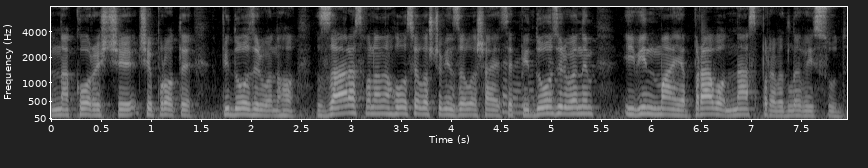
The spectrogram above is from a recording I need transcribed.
на користь чи, чи проти підозрюваного. Зараз вона наголосила, що він залишається підозрюваним і він має право на справедливий суд.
